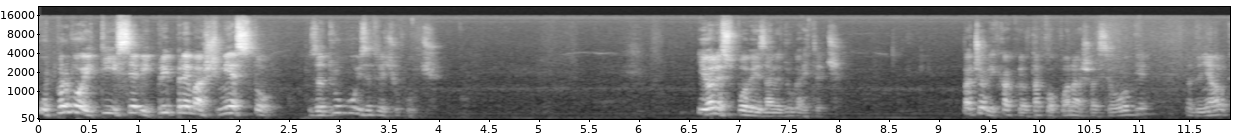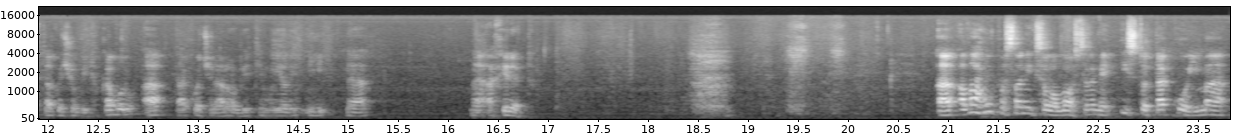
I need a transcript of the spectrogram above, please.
u prvoj ti sebi pripremaš mjesto za drugu i za treću kuću. I one su povezane druga i treća. Pa čovjek kako je tako ponaša se ovdje, na Dunjalog, tako će biti u Kaboru, a tako će naravno biti mu jeli, i na, na Ahiretu. A Allahu poslanik sallallahu sallam isto tako ima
